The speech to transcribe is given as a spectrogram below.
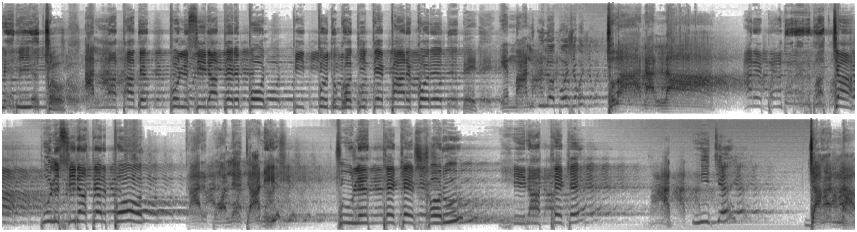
মেরিয়েছ, আল্লাহ তাদের পুলিশি রাতের পোল বিদ্যুৎ গতিতে পার করে দেবে। এ মালগুলো বসে বসে আল্লাহ আরে বাঁদরের বাচ্চা, পুলিশি রাতের পোল কার বলে জানিস? চুলের থেকে সরু, হীরা থেকে হাত নিচে। জাহান্নাম।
